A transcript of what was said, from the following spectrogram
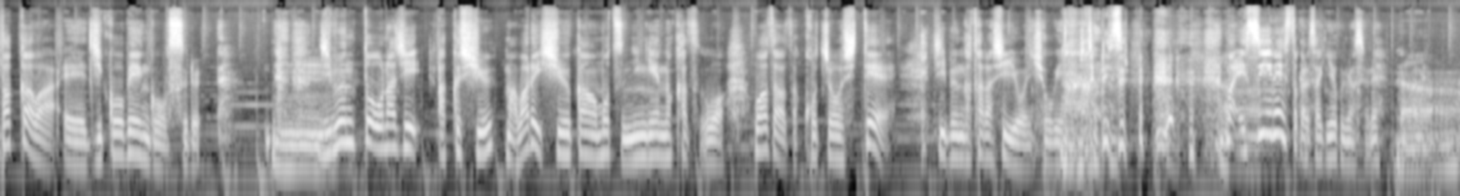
バカは、えー自己弁護をする。うん。自分と同じ悪習、まあ、悪い習慣を持つ人間の数をわざわざ誇張して自分が正しいように表現したりする。まあ SNS とかで最近よく見ますよね。あ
